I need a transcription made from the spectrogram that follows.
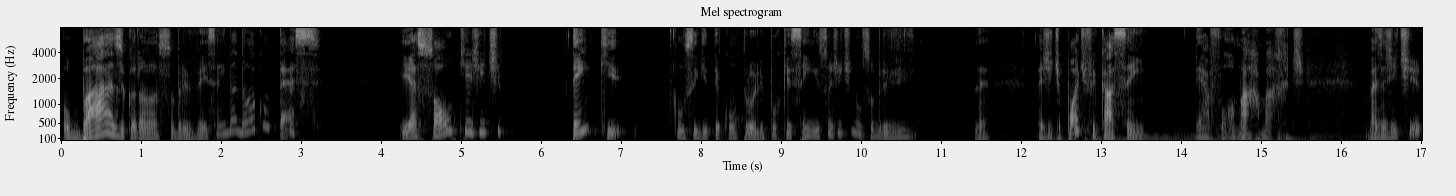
O básico da nossa sobrevivência ainda não acontece. E é só o que a gente tem que conseguir ter controle, porque sem isso a gente não sobrevive, né? A gente pode ficar sem terraformar Marte, mas a gente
